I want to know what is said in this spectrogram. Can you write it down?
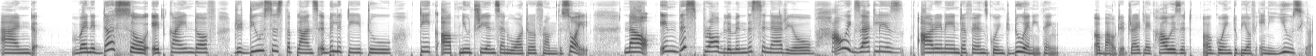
and when it does so, it kind of reduces the plant's ability to take up nutrients and water from the soil. Now, in this problem, in this scenario, how exactly is RNA interference going to do anything about it, right? Like, how is it uh, going to be of any use here?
